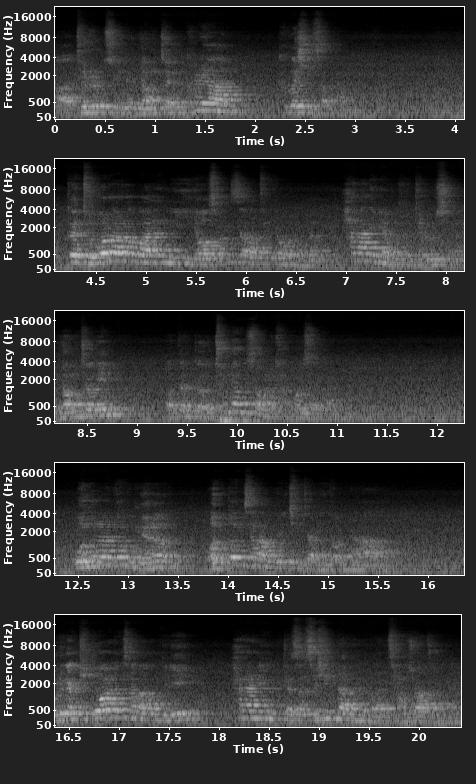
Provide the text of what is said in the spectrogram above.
어, 들을 수 있는 영적인 클리어한 그것이 있었다. 그 두보라라고 하는 이 여성사 같은 경우는 하나님의 음성을 들을 수 있는 영적인 어떤 그 투명성을 갖고 있었다. 오늘날도 보면은 어떤 사람들이 진짜 리더냐 우리가 기도하는 사람들이 하나님께서 쓰신다는 말을 자주 하잖아요.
